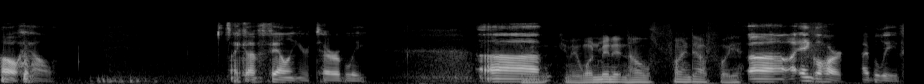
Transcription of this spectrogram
oh hell, it's like I'm failing here terribly. Uh, Give me one minute and I'll find out for you. uh, Englehart, I believe.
